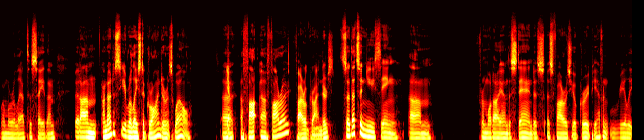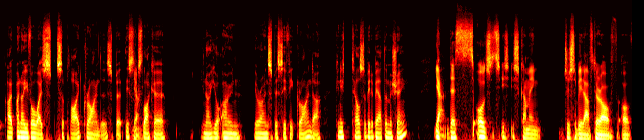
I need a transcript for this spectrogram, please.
when we're allowed to see them. But um, I noticed you released a grinder as well, uh, Yep. a, fa- a Faro. Faro grinders. So that's a new thing. Um, from what I understand, as as far as your group, you haven't really. I, I know you've always supplied grinders, but this Yeah. looks like a, you know, your own your own specific grinder. Can you tell us a bit about the machine? Yeah, that's also is, is coming just a bit after of of,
